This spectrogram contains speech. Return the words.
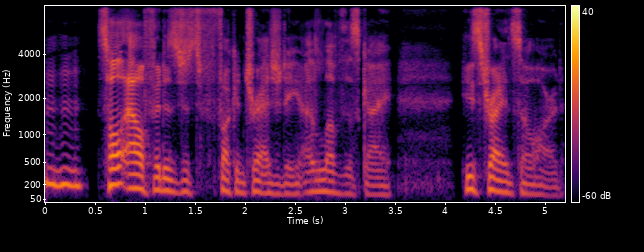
hmm His whole outfit is just fucking tragedy. I love this guy. He's trying so hard.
